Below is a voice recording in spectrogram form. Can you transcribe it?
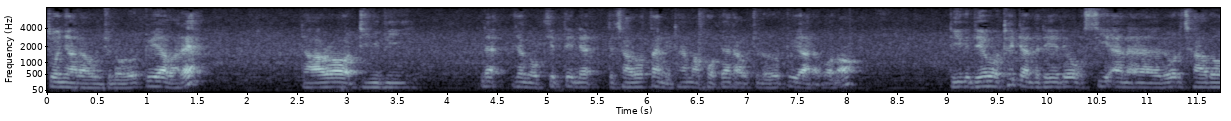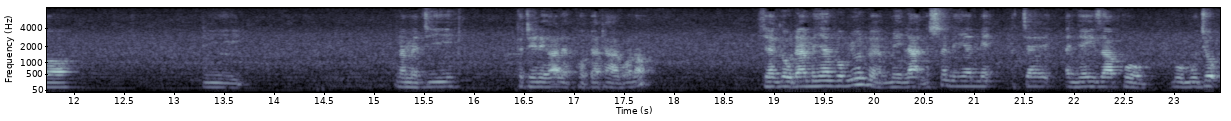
ကြောညာတာကိုကျွန်တော်တို့တွေ့ရပါတယ် ဒါကတော့ DV နဲ့ရန်ကုန်ခေတ်တစ်နဲ့တခြားသောတန်နေထမ်းမှာဖော်ပြတာကိုကျွန်တော်တို့တွေ့ရတယ်ပေါ့နော်ဒီသတင်းကိုထိတ်တန့်သတင်းတို့ CNN တို့တခြားသောဒီနာမည်ကြီးသတင်းတွေကလည်းဖော်ပြထားတာပေါ့နော်ရန်ကုန်တိုင်းမရန်ကုန်မြို့နယ်မေလ22ရက်နေ့အကျဉ်းအငိမ့်စားဖို့ပုံမှုချုပ်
